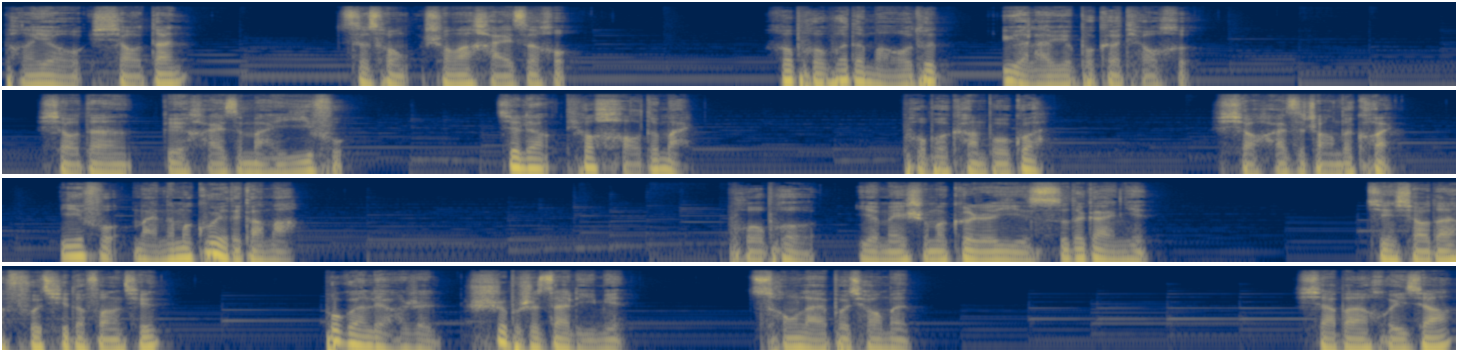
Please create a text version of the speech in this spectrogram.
朋友小丹，自从生完孩子后，和婆婆的矛盾越来越不可调和。小丹给孩子买衣服，尽量挑好的买。婆婆看不惯，小孩子长得快，衣服买那么贵的干嘛？婆婆也没什么个人隐私的概念，进小丹夫妻的房间，不管两人是不是在里面，从来不敲门。下班回家。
